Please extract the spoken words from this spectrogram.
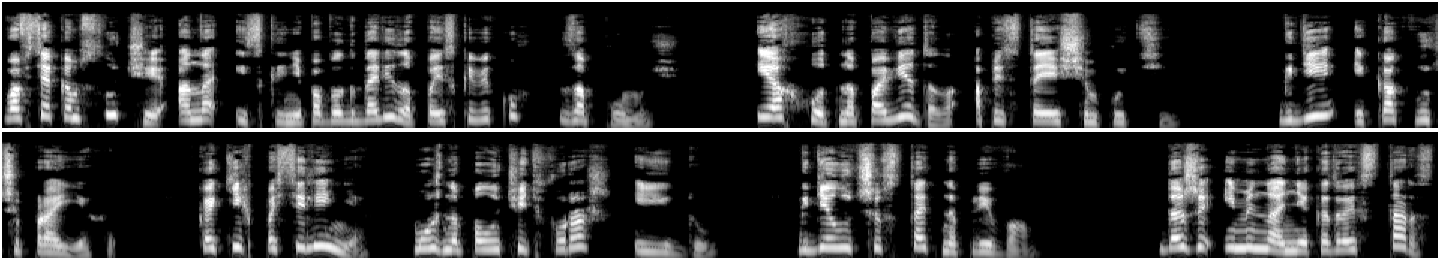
Во всяком случае, она искренне поблагодарила поисковиков за помощь и охотно поведала о предстоящем пути, где и как лучше проехать, в каких поселениях можно получить фураж и еду, где лучше встать на привал. Даже имена некоторых старост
